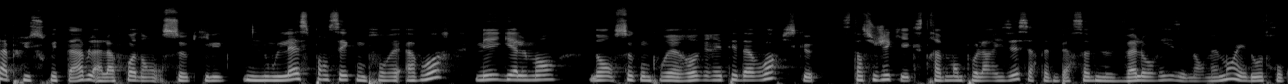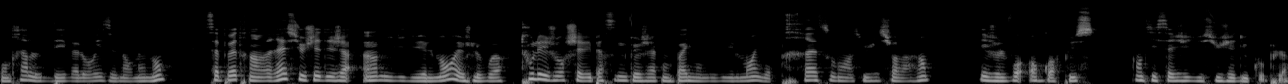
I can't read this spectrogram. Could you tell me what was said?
la plus souhaitable, à la fois dans ce qu'il nous laisse penser qu'on pourrait avoir, mais également dans ce qu'on pourrait regretter d'avoir, puisque c'est un sujet qui est extrêmement polarisé, certaines personnes le valorisent énormément et d'autres au contraire le dévalorisent énormément. Ça peut être un vrai sujet déjà individuellement, et je le vois tous les jours chez les personnes que j'accompagne individuellement, il y a très souvent un sujet sur l'argent, et je le vois encore plus quand il s'agit du sujet du couple.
